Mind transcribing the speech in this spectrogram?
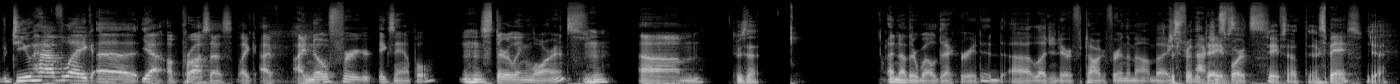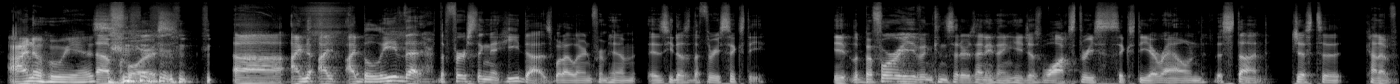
Do you have like a yeah a process? Like I I know for example, Mhm. Sterling Lawrence, Mhm. um, Who's that? another well decorated uh, legendary photographer in the mountain bike Just for the action Dave's, sports Dave's out there. space. Yeah, I know who he is. Of course. uh, I, know, I I believe that the first thing that he does, what I learned from him, is he does the 360. It, before he even considers anything, he just walks 360 around the stunt just to kind of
